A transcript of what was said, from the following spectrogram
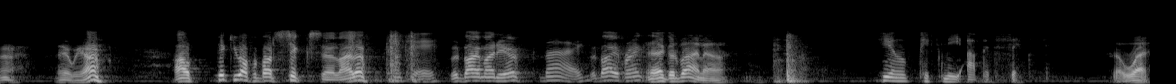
Ah, there we are. I'll pick you up about six, uh, Lila. Okay. Goodbye, my dear. Bye. Goodbye, Frank. Uh, goodbye now. He'll pick me up at six. So what?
